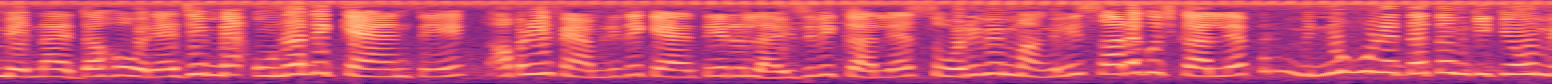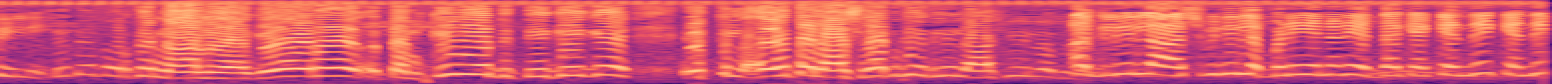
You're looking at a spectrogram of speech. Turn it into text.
ਮੇਰੇ ਨਾਲ ਇਦਾਂ ਹੋ ਰਿਹਾ ਜੇ ਮੈਂ ਉਹਨਾਂ ਦੇ ਕਹਿਣ ਤੇ ਆਪਣੀ ਫੈਮਿਲੀ ਦੇ ਕਹਿਣ ਤੇ ਰਿਅਲਾਈਜ਼ ਵੀ ਕਰ ਲਿਆ ਸੌਰੀ ਵੀ ਮੰਗ ਲਈ ਸਾਰਾ ਕੁਝ ਕਰ ਲਿਆ ਪਰ ਮੈਨੂੰ ਹੁਣ ਇਦਾਂ ਧਮਕੀ ਕਿਉਂ ਮਿਲੀ? ਸਿੱਧੇ ਤੌਰ ਤੇ ਨਾਂ ਲਿਆ ਗਿਆ ਔਰ ਧਮਕੀ ਵੀ ਇਹ ਦਿੱਤੀ ਗਈ ਕਿ ਇੱਕ ਇਹ ਤਾਂ ਲਾਸ਼ ਲੱਭ ਗਈ ਅਗਲੀ ਲਾਸ਼ ਵੀ ਲੱਭ ਅਗਲੀ ਲਾਸ਼ ਵੀ ਨਹੀਂ ਲੱਭਣੀ ਇਹਨਾਂ ਨੇ ਇਦਾਂ ਕਿਹਾ। ਕਹਿੰਦੇ ਕਹਿੰਦੇ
